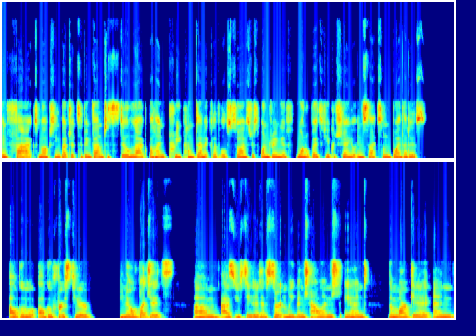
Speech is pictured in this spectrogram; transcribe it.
In fact, marketing budgets have been found to still lag behind pre pandemic levels. So I was just wondering if one or both of you could share your insights on why that is. I'll go, I'll go first here. You know, budgets, um, as you stated, have certainly been challenged, and the market and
